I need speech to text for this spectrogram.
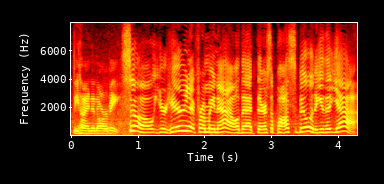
behind an RV. So you're hearing it from me now that there's a possibility that, yeah,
